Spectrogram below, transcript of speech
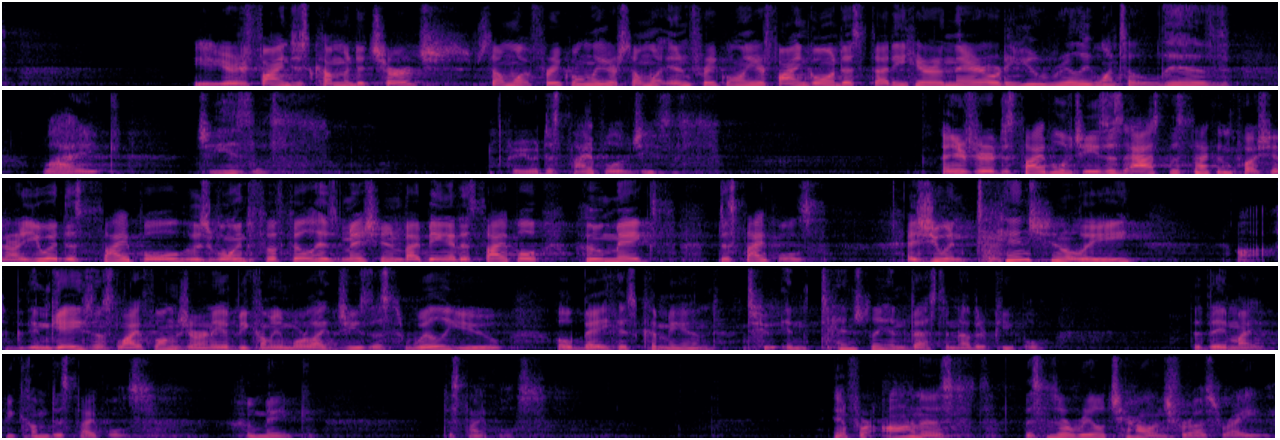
You're fine just coming to church somewhat frequently or somewhat infrequently. You're fine going to study here and there. Or do you really want to live like Jesus? Are you a disciple of Jesus? And if you're a disciple of Jesus, ask the second question Are you a disciple who's willing to fulfill his mission by being a disciple who makes disciples? As you intentionally uh, engage in this lifelong journey of becoming more like Jesus, will you obey his command to intentionally invest in other people that they might become disciples who make disciples? And if we're honest, this is a real challenge for us, right?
